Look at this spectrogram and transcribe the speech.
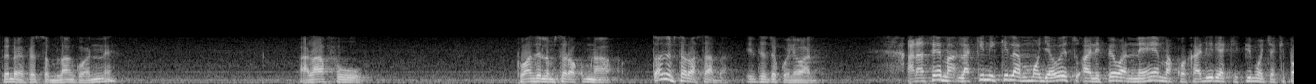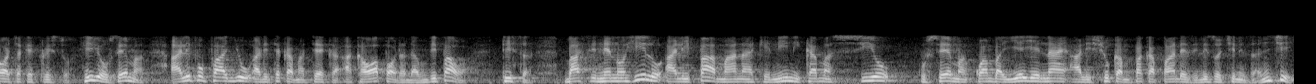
Twende waefeso mlango wa nne. Alafu tuanze ile mstari wa kumi na tuanze mstari wa saba ili tuweze kuelewana anasema lakini kila mmoja wetu alipewa neema kwa kadiri ya kipimo cha kipawa chake kristo. Hivyo husema alipopaa juu aliteka mateka akawapa wanadamu vipawa. Tisa basi neno hilo alipaa maana yake nini kama sio kusema kwamba yeye naye alishuka mpaka pande zilizo chini za nchi?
